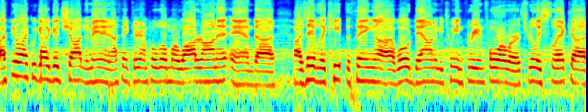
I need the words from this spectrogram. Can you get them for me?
I feel like we got a good shot in the main, and I think they're gonna put a little more water on it. And uh, I was able to keep the thing uh, woed down in between three and four, where it's really slick. Uh,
